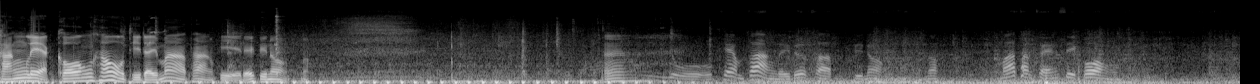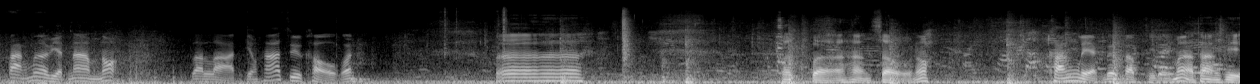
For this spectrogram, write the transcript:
ครั้งแรกของเฮาที่ได้มาทางพี่ได้พี่น้องเนาะอยู่แคมสร้างเลยเด้อครับพี่น้องเนาะมาทางแขวงเซกองทางเมื่อเวียดนามเนาะตลาดเดี๋ยวหาซื้อเข่าก่อนเออ พักป่าอาหารเสาเนาะครั้งแรกเด้อครับที่ได้มาทางพี่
